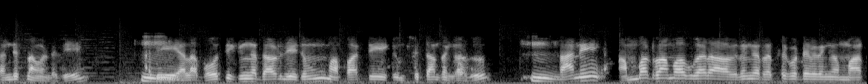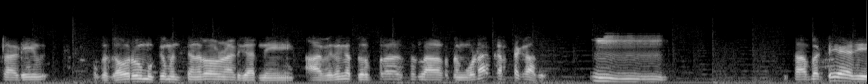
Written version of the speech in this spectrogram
ఖండిస్తున్నామండి అది. అది అలా భౌతికంగా దాడులు చేయడం మా పార్టీ సిద్ధాంతం కాదు. కానీ అంబటి రాంబాబు గారు ఆ విధంగా రెచ్చగొట్టే విధంగా మాట్లాడి ఒక గౌరవ ముఖ్యమంత్రి చంద్రబాబు నాయుడు గారిని ఆ విధంగా దుర్ప్రదర్శనలు ఆడటం కూడా కరెక్ట్ కాదు. కాబట్టి అది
